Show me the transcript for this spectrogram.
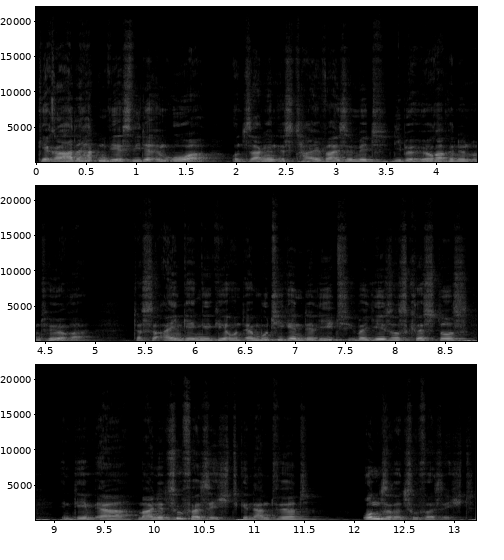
Gerade hatten wir es wieder im Ohr und sangen es teilweise mit, liebe Hörerinnen und Hörer, das so eingängige und ermutigende Lied über Jesus Christus, in dem er meine Zuversicht genannt wird, unsere Zuversicht.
